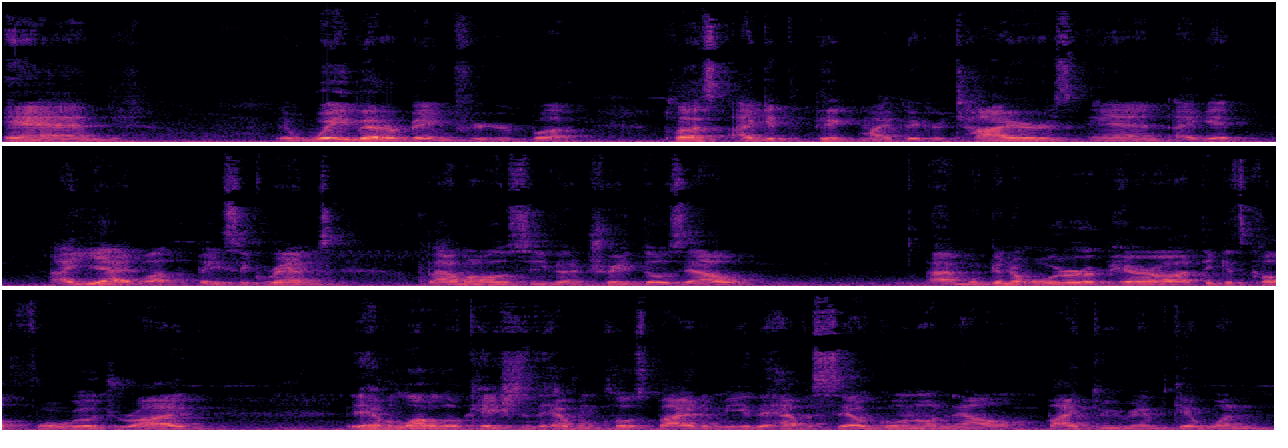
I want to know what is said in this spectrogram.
and a way better bang for your buck. Plus, I get to pick my bigger tires, and I get, uh, yeah, I bought the basic rims, but I'm obviously gonna trade those out. Um, we're gonna order a pair of, I think it's called four wheel drive. They have a lot of locations. They have one close by to me. They have a sale going on now. Buy three rims, get one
